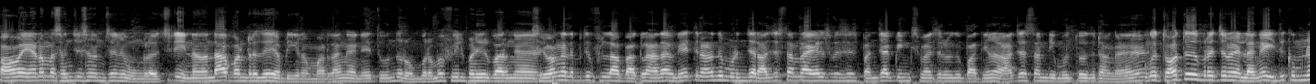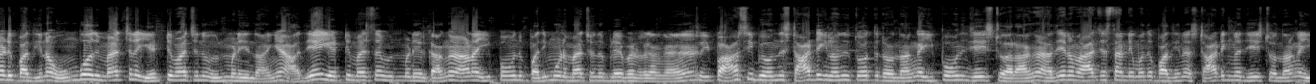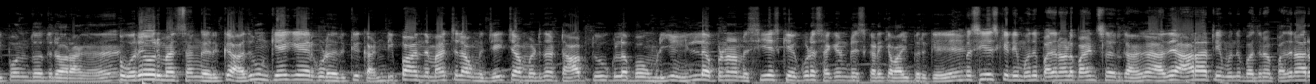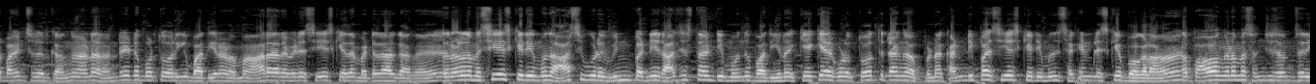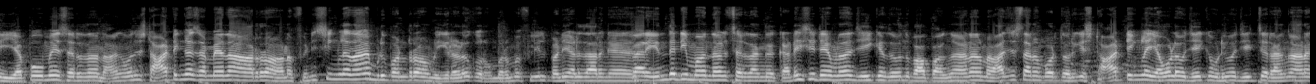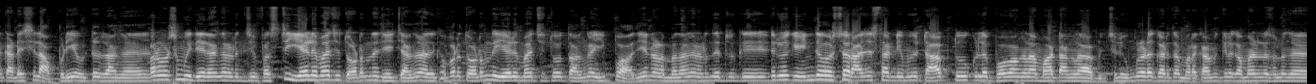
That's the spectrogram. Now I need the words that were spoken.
பாவம் ஏன் நம்ம சஞ்சு சாம்சன் உங்களை வச்சுட்டு என்னதான்டா பண்ணுறது அப்படிங்கிற மாதிரி தாங்க நேற்று வந்து ரொம்ப ரொம்ப ஃபீல் பண்ணியிருப்பாருங்க. சரி அதை பற்றி ஃபுல்லாக பார்க்கலாம். அதாவது நேற்று நடந்து முடிஞ்ச Rajasthan royals versus Punjab kings மேட்ச்சில் வந்து பார்த்தீங்கன்னா ராஜஸ்தான் டீம் வந்து தோத்துட்டாங்க. உங்க தோத்தது பிரச்சனை இல்லைங்க. இதுக்கு முன்னாடி பார்த்தீங்கன்னா ஒம்பது மேட்ச்சில் எட்டு மேட்ச் வந்து வின் பண்ணியிருந்தாங்க. அதே எட்டு மேட்ச் தான் வின் பண்ணியிருக்காங்க. ஆனால் இப்போ வந்து பதிமூணு மேட்ச் வந்து ப்ளே பண்ணிருக்காங்க. ஸோ இப்போ ஆர்சிபி வந்து ஸ்டார்டிங்கில் வந்து தோத்துட்டு வந்தாங்க. இப்போ வந்து ஜெயிச்சுட்டு வராங்க. அதே நம்ம ராஜஸ்தான் டீம் வந்து பார்த்தீங்கன்னா ஸ்டார்டிங்கில் ஜெயிச்சுட்டு வந்தாங்க. இப்போ வந்து தோத்துட்டு வராங்க. ஒரே ஒரு மேட்ச் அங்கே இருக்குது அதுவும் கேகேஆர் கூட இருக்குது கண்டிப்பாக அந்த மேட்ச்சில் அவங்க ஜெயிச்சா மட்டும்தான் டாப் டூக்குள்ளே போக முடியும். இல்லை அப்படின்னா நம்ம சிஎஸ்கே கூட செகண்ட் பிளேஸ் கிடைக்க வாய்ப்பு இருக்குது இப்போ சிஎஸ்கே டீம் வந்து பதினாலு பாயிண்ட்ஸில் இருக்காங்க. அதே ஆர்ஆர் டீம் வந்து பார்த்தீங்கன்னா பதினாறு பாயிண்ட்ஸில் இருக்காங்க. ஆனால் ரன் ரேட்டை பொறுத்த வரைக்கும் பார்த்தீங்கன்னா நம்ம ஆர்ஆரை விட சிஎஸ்கே தான் பெட்டராக இருக்காங்க. அதனால நம்ம சிஎஸ்கே டீம் வந்து ஆர்சிபி கூட வின் பண்ணி ராஜஸ்தான் டீம் வந்து பார்த்தீங்கன்னா கேகேஆர் கூட தோத்துட்டாங்க அப்படின்னா கண்டிப்பாக சிஎஸ்கே டீம் வந்து செகண்ட் பிளேஸ்க்கே போகலாம். அப்போ பாவங்க நம்ம சஞ்சு சாம்சன் எப்பவுமே சரிதான். நாங்கள் வந்து ஸ்டார்டிங்காக செம்மையாக தான் ஆடுறோம். ஆனால் ஃபினிஷிங்கில் தான் இப்படி பண்ணுறோம் அப்படிங்கிற அளவுக்கு ரொம்ப ரொம்ப ஃபீல் பண்ணி அழுதாருங்க. வேறு எந்த டீமாக இருந்தாலும் சரிதாங்க கடைசி டைமில் தான் ஜெயிக்கிறது வந்து பார்ப்பாங்க. ஆனால் நம்ம ராஜஸ்தானை பொறுத்த வரைக்கும் ஸ்டார்டிங்கில் எவ்வளோ ஜெயிக்க முடியுமோ ஜெயிச்சிடுறாங்க. ஆனால் கடைசியில் அப்படியே விட்டுறாங்க போன வருஷமும் இதே தாங்க நடந்துச்சு. ஃபஸ்ட்டு ஏழு மேட்ச் தொடர்ந்து ஜெயிச்சாங்க. அதுக்கப்புறம் தொடர்ந்து ஏழு மேட்ச் தோத்தாங்க. இப்போ அதே நிலமை தாங்க நடந்துட்டு இருக்கு சரி ஓகே இந்த வருஷம் ராஜஸ்தான் டீம் வந்து டாப் டூக்குள்ளே போவாங்களா மாட்டாங்களா அப்படின்னு சொல்லி உங்களோட கருத்தை மறக்காம கீழே கமெண்ட்ல சொல்லுங்க.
